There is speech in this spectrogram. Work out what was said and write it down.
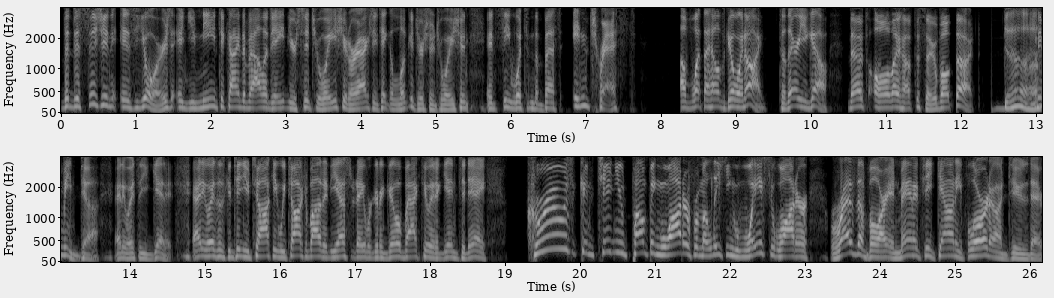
the decision is yours and you need to kind of validate your situation or actually take a look at your situation and see what's in the best interest of what the hell's going on. So there you go. That's all I have to say about that. Duh. What do you mean, duh? Anyway, so you get it. Anyways, let's continue talking. We talked about it yesterday. We're going to go back to it again today. Crews continued pumping water from a leaking wastewater reservoir in Manatee County, Florida on Tuesday.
